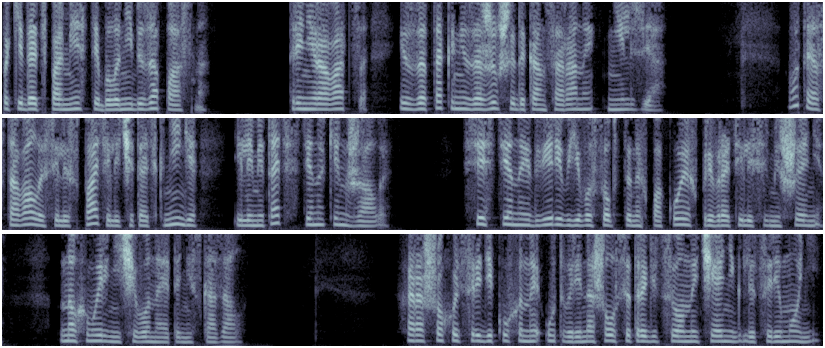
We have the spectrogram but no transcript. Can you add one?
Покидать поместье было небезопасно. Тренироваться из-за так и не зажившей до конца раны нельзя. Вот и оставалось или спать, или читать книги, или метать в стену кинжалы. Все стены и двери в его собственных покоях превратились в мишени, но хмырь ничего на это не сказал. Хорошо, хоть среди кухонной утвари нашелся традиционный чайник для церемоний,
